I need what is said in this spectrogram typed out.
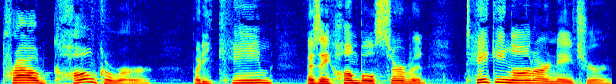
proud conqueror, but he came as a humble servant, taking on our nature,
